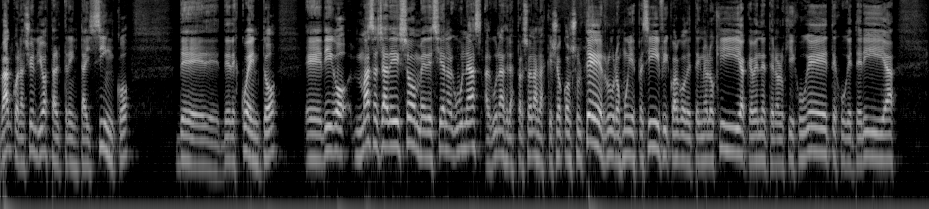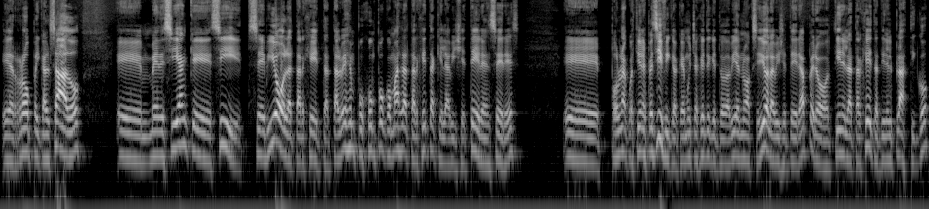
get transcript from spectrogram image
Banco Nación dio hasta el 35 de, de descuento. Eh, digo, más allá de eso, me decían algunas, algunas de las personas las que yo consulté, rubros muy específicos, algo de tecnología, que venden tecnología y juguetes, juguetería, eh, ropa y calzado. eh, me decían que sí, se vio la tarjeta, tal vez empujó un poco más la tarjeta que la billetera en Ceres, eh, por una cuestión específica, que hay mucha gente que todavía no accedió a la billetera, pero tiene la tarjeta, tiene el plástico.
